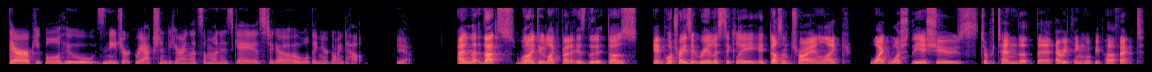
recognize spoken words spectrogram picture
there are people whose knee jerk reaction to hearing that someone is gay is to go, oh, well, then you're going to hell. Yeah. And th- that's what I do like about it is that it does it portrays it realistically. It doesn't try and like whitewash the issues to pretend that everything would be perfect,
